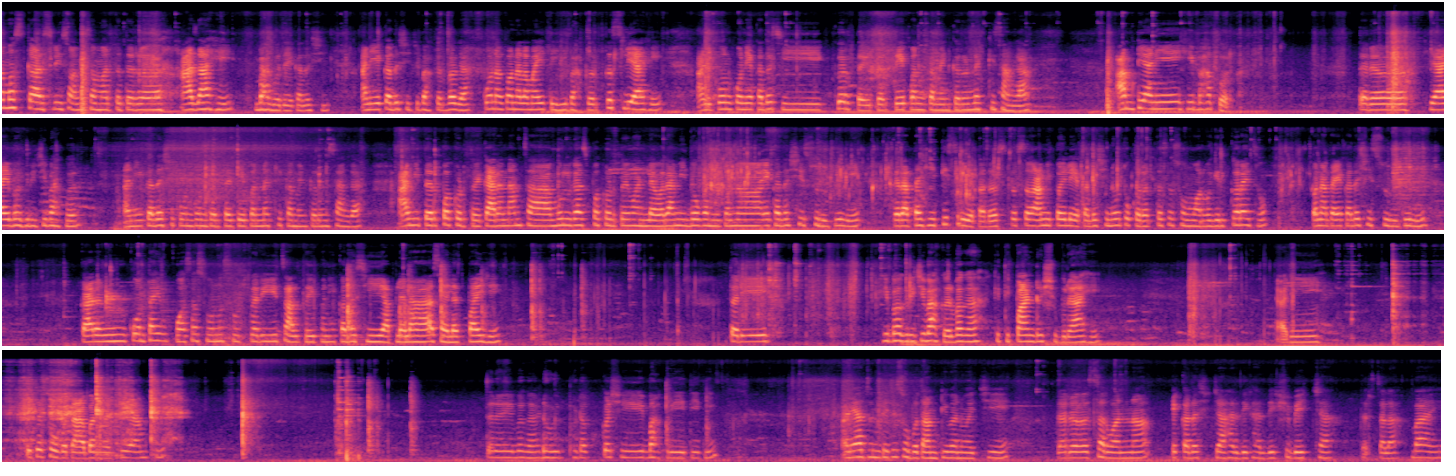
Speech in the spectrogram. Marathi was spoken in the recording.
नमस्कार श्री स्वामी समर्थ. तर आज आहे भागवत एकादशी. आणि एकादशीची भाकर बघा कोणाकोणाला माहिती आहे ही भाकर कसली आहे आणि कोण कोण एकादशी करतंय तर ते पण कमेंट करून नक्की सांगा. आमटी आणि ही भाकर. तर ही आहे भगरीची भाकर. आणि एकादशी कोण कोण करताय ते पण नक्की कमेंट करून सांगा. आम्ही तर पकडतोय कारण आमचा मुलगाच पकडतोय म्हणल्यावर आम्ही दोघांनी पण एकादशी सुरू केली आहे. तर आता ही तिसरी एकादश तसं आम्ही पहिले एकादशी नव्हतो करत तसं सोमवार वगैरे करायचो. पण आता एकादशी सुरू केली. कारण कोणताही उपवास असो नसो तरी चालतंय पण एकादशी आपल्याला असायलाच पाहिजे. तरी ही भगरीची भाकर बघा किती पांढरी शुभ्र आहे. आणि त्याच्यासोबत आ बनवायची आमची तर हे बघा ढवळी फटक कशी भाकरी येते ती. आणि अजून त्याच्यासोबत आमटी बनवायची आहे. तर सर्वांना एकादशीच्या हार्दिक हार्दिक शुभेच्छा. तर चला बाय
